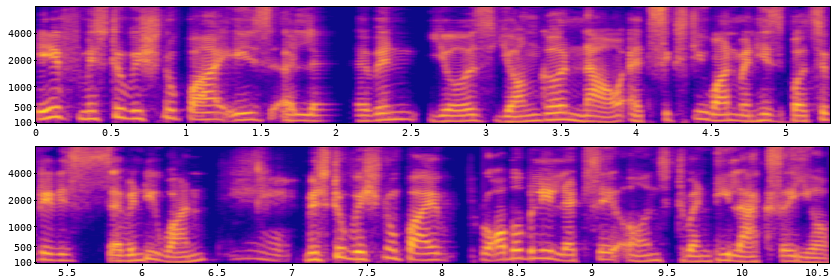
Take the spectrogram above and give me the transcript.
If Mr. Vishnu Pai is 11 years younger now at 61 when his birth certificate is 71, hmm. Mr. Vishnu Pai probably, let's say, earns 20 lakhs a year.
